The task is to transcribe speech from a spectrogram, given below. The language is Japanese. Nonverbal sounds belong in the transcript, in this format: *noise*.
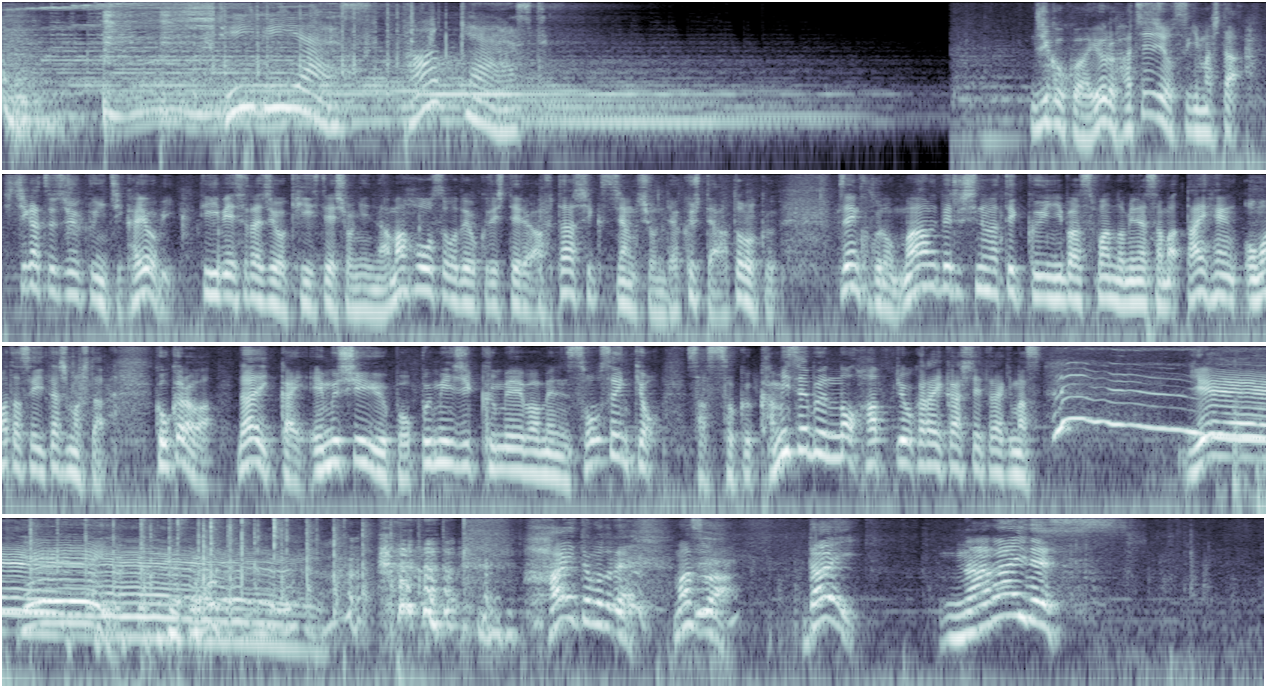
TBS Podcast 時刻は夜8時を過ぎました。7月19日火曜日。TBS ラジオキーステーションに生放送でお送りしているアフターシックスジャンクション略してアトロク。全国のマーベル・シネマティック・ユニバースファンの皆様大変お待たせいたしました。ここからは第1回 MCU ポップミュージック名場面総選挙。早速神セブンの発表からいかせていただきます。イエーイはいということでまずは第7位です。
